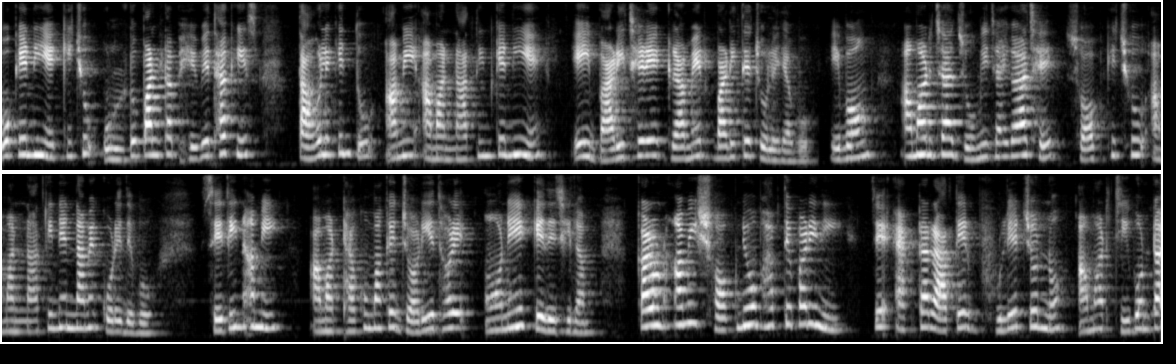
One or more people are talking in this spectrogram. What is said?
ওকে নিয়ে কিছু উল্টোপাল্টা ভেবে থাকিস, তাহলে কিন্তু আমি আমার নাতিনকে নিয়ে এই বাড়ি ছেড়ে গ্রামের বাড়িতে চলে যাব এবং আমার যা জমি জায়গা আছে সব কিছু আমার নাতিনের নামে করে দেব। সেদিন আমি আমার ঠাকুমাকে জড়িয়ে ধরে অনেক কেঁদেছিলাম, কারণ আমি স্বপ্নেও ভাবতে পারিনি যে একটা রাতের ভুলের জন্য আমার জীবনটা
